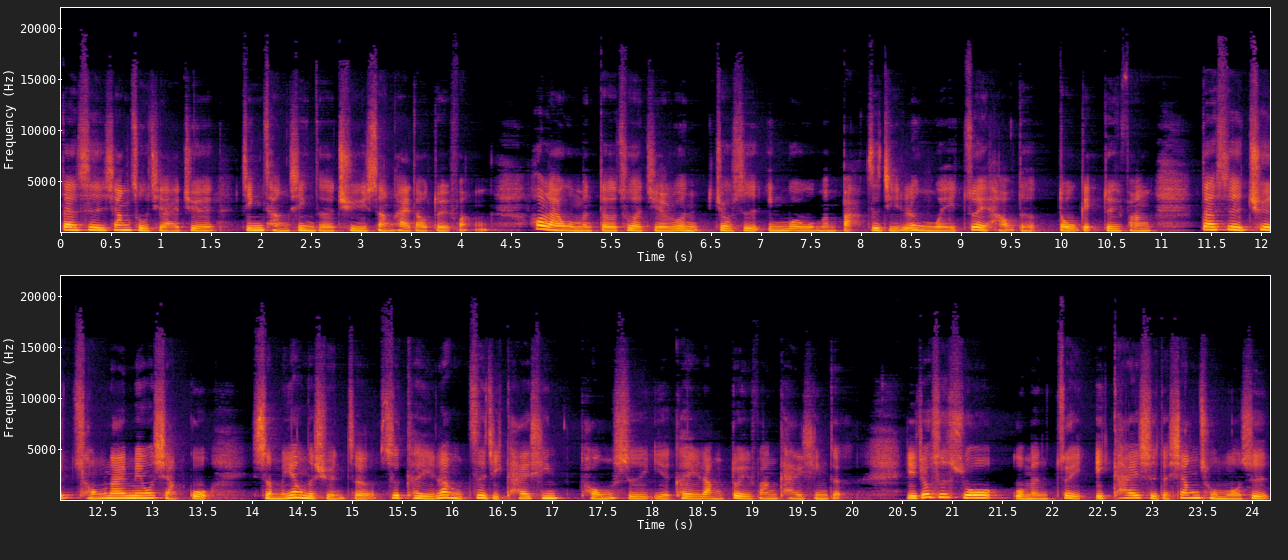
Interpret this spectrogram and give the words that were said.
但是相处起来却经常性的去伤害到对方。后来我们得出的结论，就是因为我们把自己认为最好的都给对方，但是却从来没有想过什么样的选择是可以让自己开心，同时也可以让对方开心的。也就是说，我们最一开始的相处模式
